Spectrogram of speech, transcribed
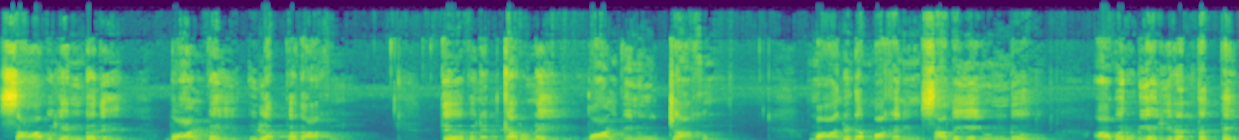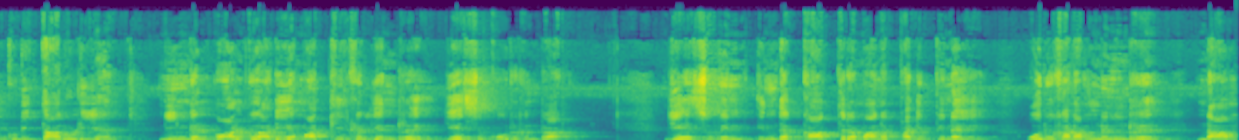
சாவு என்பது வாழ்வை இழப்பதாகும். தேவனற்கருணை வாழ்வின் ஊற்றாகும். மானிட மகனின் சதையை உண்டு அவருடைய இரத்தத்தை குடித்தால் ஒழிய நீங்கள் வாழ்வு அடைய மாட்டீர்கள் என்று இயேசு கூறுகின்றார். இயேசுவின் இந்த காத்திரமான படிப்பினை ஒரு கணம் நின்று நாம்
